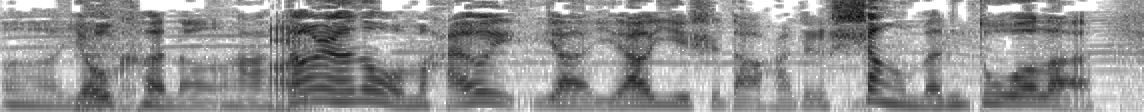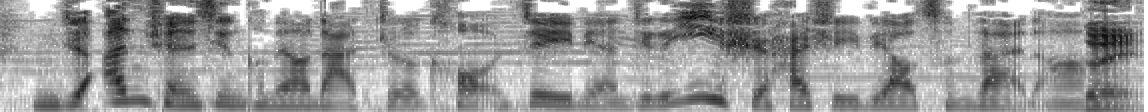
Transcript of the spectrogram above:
嗯，有可能哈。啊当然呢，我们还会要也要意识到哈，这个上门多了，你这安全性可能要打折扣，这一点这个意识还是一定要存在的啊。对，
